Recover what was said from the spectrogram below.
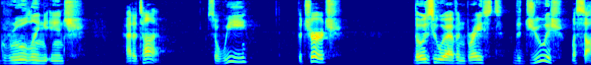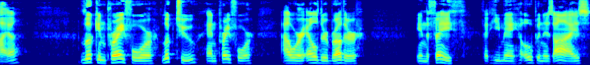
grueling inch at a time. So we, the church, those who have embraced the Jewish Messiah, look and pray for, look to and pray for our elder brother in the faith that he may open his eyes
